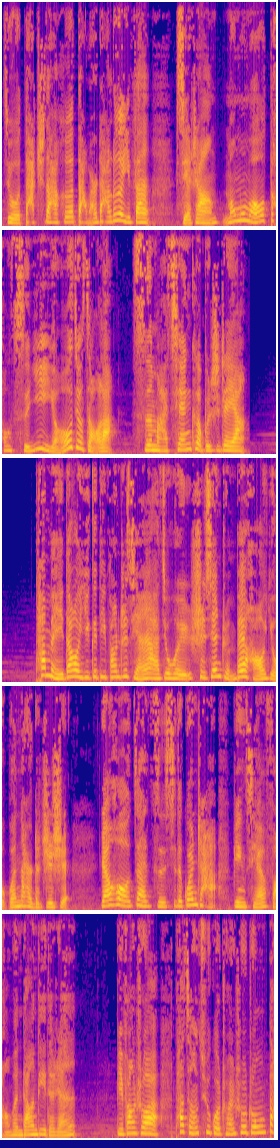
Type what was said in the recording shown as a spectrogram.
就大吃大喝、大玩大乐一番，写上某某某到此一游就走了。司马迁可不是这样，他每到一个地方之前啊，就会事先准备好有关那儿的知识，然后再仔细的观察，并且访问当地的人。比方说啊，他曾去过传说中大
